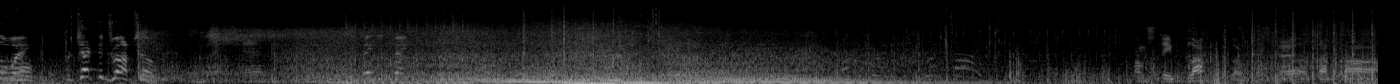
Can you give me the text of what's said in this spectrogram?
On the way. Protect the drop zone. Take it, take it. Hann stýr blakk og þetta bara...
